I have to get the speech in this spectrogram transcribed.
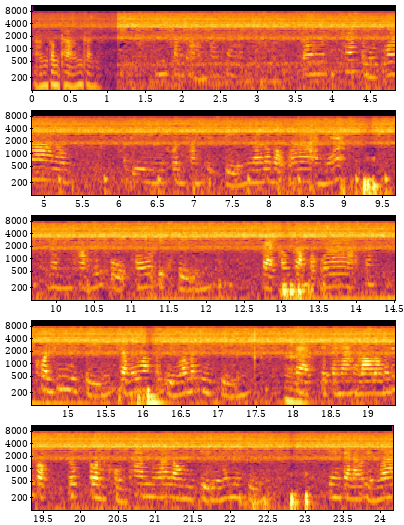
ถามคำถามกันคำถามอาจารย์ถ้าสมมติว่าเราพอดีมีคนทำผิดศีลแล้วเราบอกว่าอันเนี้ยมันทำไม่ถูกเพราะว่าผิดศีลแต่เขากลับบอกว่าคนที่มีศีลจะไม่ว่าคนอื่นว่าไม่มีศีลแต่เจตนาของเราเราไม่ได้บอกยกตนข่มท่านว่าเรามีศีลหรือไม่มีศีลเพียงแต่เราเห็นว่า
